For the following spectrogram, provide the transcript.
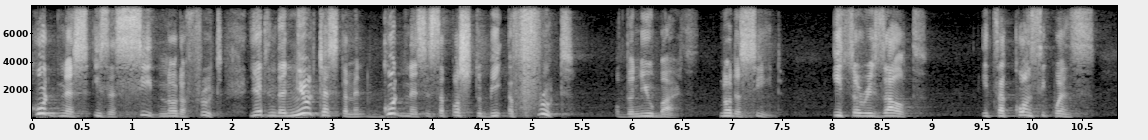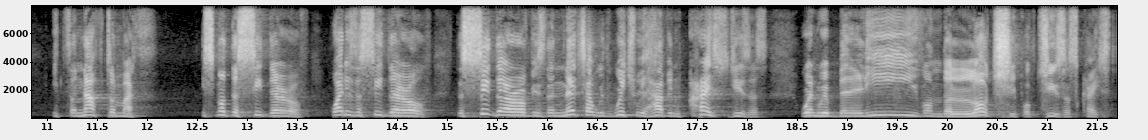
goodness is a seed, not a fruit. Yet in the New Testament, goodness is supposed to be a fruit of the new birth, not a seed. It's a result, it's a consequence, it's an aftermath. It's not the seed thereof. What is the seed thereof? The seed thereof is the nature with which we have in Christ Jesus when we believe on the Lordship of Jesus Christ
